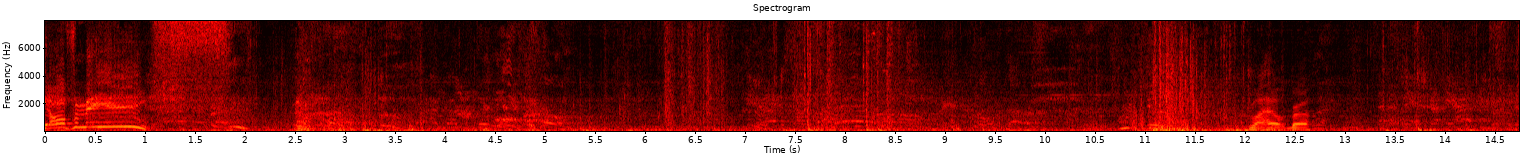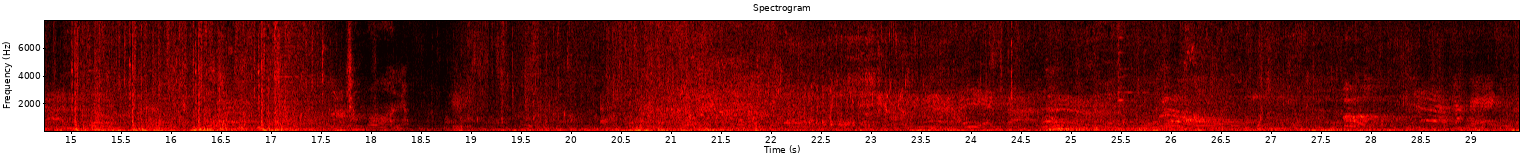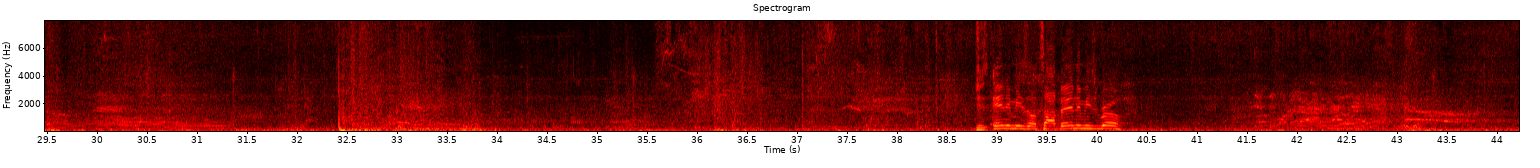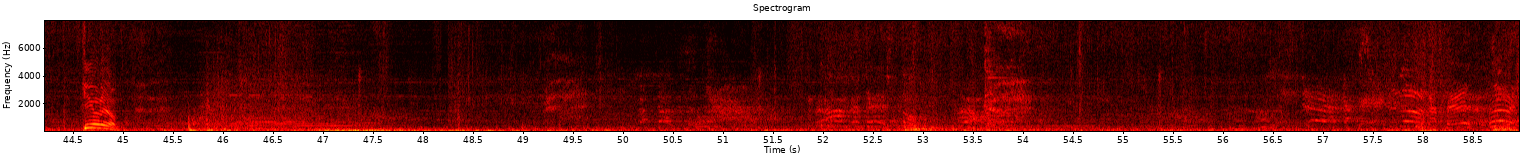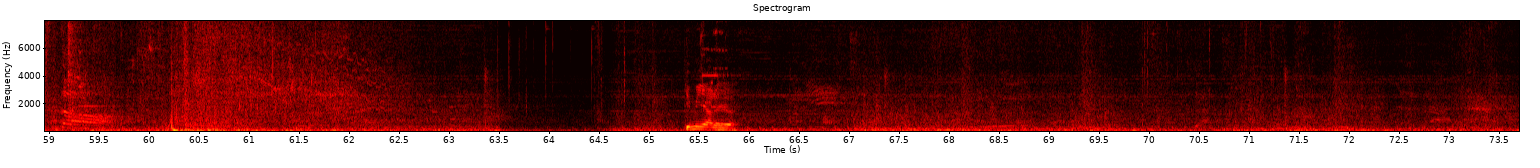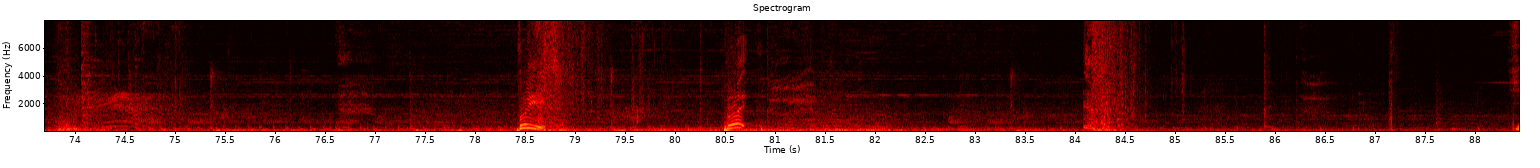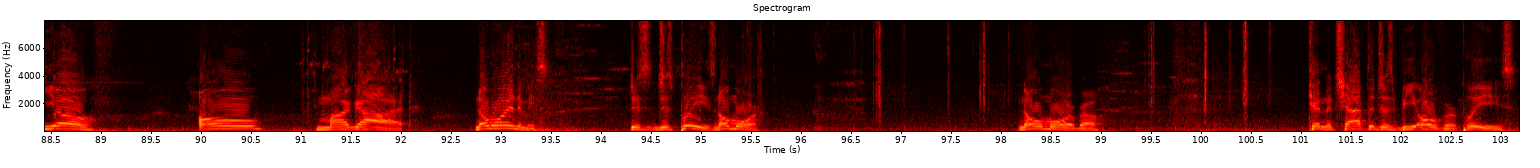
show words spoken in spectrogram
Get off of me! My health, bro. Enemies on top of enemies, bro. Kill them. Get me out of here. Yo. Oh my god. No more enemies. Just just please, no more. No more, bro. Can the chapter just be over, please?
